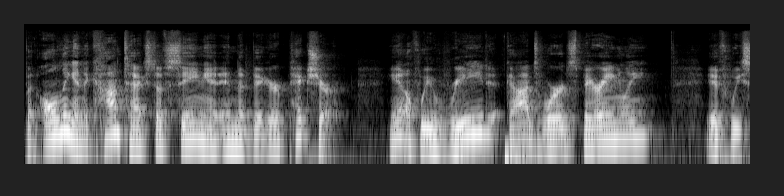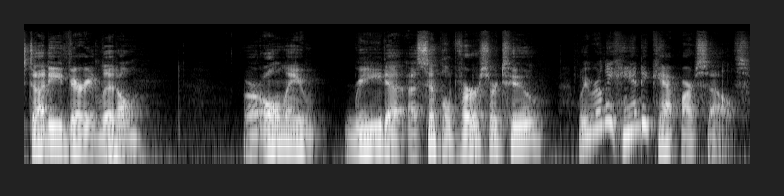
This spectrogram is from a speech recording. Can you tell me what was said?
But only in the context of seeing it in the bigger picture. You know, if we read God's word sparingly, if we study very little, or only read a, a simple verse or two, we really handicap ourselves.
